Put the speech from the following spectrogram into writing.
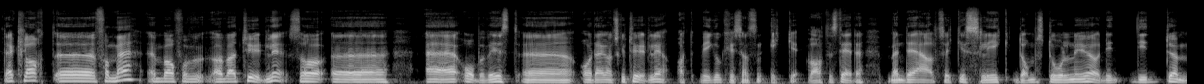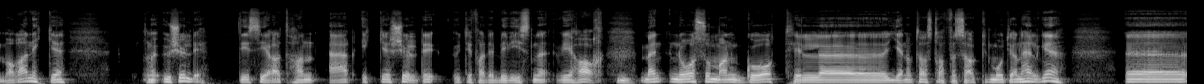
Det er klart, eh, for meg, eh, bare for å være tydelig, så eh, er jeg overbevist, eh, og det er ganske tydelig, at Viggo Kristiansen ikke var til stede. Men det er altså ikke slik domstolene gjør. De, de dømmer han ikke eh, uskyldig. De sier at han er ikke skyldig ut ifra de bevisene vi har. Men nå som man går til uh, gjenopptar straffesaken mot Jan Helge, eh,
